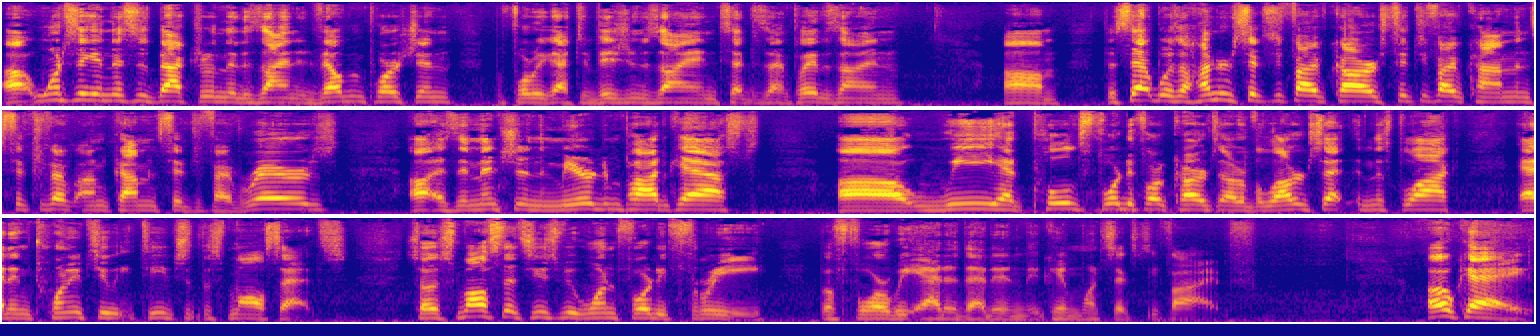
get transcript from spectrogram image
Uh, once again, this is back during the design and development portion before we got to vision design, set design, play design. Um, the set was 165 cards, 55 commons, 55 uncommons, 55 rares. Uh, as I mentioned in the Mirrodin podcast, uh, we had pulled 44 cards out of a large set in this block, adding 22 to each of the small sets. So small sets used to be 143 before we added that in, it became 165. Okay,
